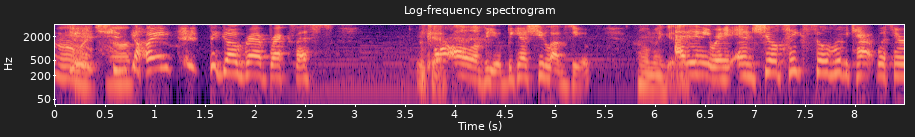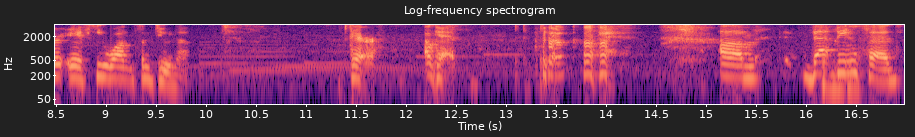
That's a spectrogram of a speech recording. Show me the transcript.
oh my she's going to go grab breakfast Okay. for all of you because she loves you. Oh my At any rate, and she'll take Silver the cat with her if he wants some tuna. There. Okay. um, that being said,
